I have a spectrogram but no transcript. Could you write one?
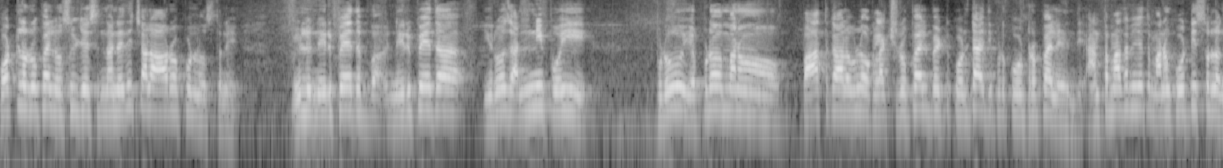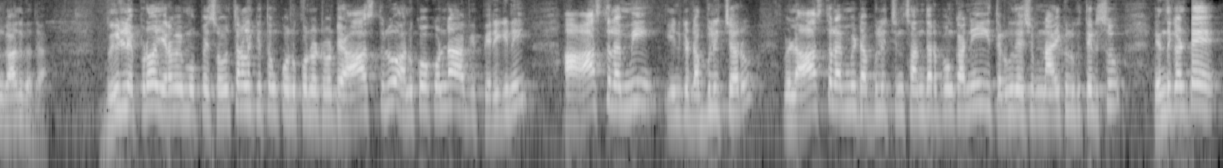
కోట్ల రూపాయలు వసూలు చేసింది అనేది చాలా ఆరోపణలు వస్తున్నాయి. వీళ్ళు నిరుపేద బ- నిరుపేద ఈరోజు అన్నీ పోయి ఇప్పుడు ఎప్పుడో మనం పాతకాలంలో ఒక లక్ష రూపాయలు పెట్టుకుంటే అది ఇప్పుడు కోటి రూపాయలు అయింది. అంత మాత్రం చేస్తే మనం కోటీశ్వరులం కాదు కదా. వీళ్ళు ఎప్పుడో ఇరవై ముప్పై సంవత్సరాల క్రితం కొనుక్కున్నటువంటి ఆస్తులు అనుకోకుండా అవి పెరిగినాయి. ఆ ఆస్తులు అమ్మి ఈయనకి డబ్బులు ఇచ్చారు. వీళ్ళ ఆస్తులు అమ్మి డబ్బులు ఇచ్చిన సందర్భం కానీ ఈ తెలుగుదేశం నాయకులకు తెలుసు. ఎందుకంటే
